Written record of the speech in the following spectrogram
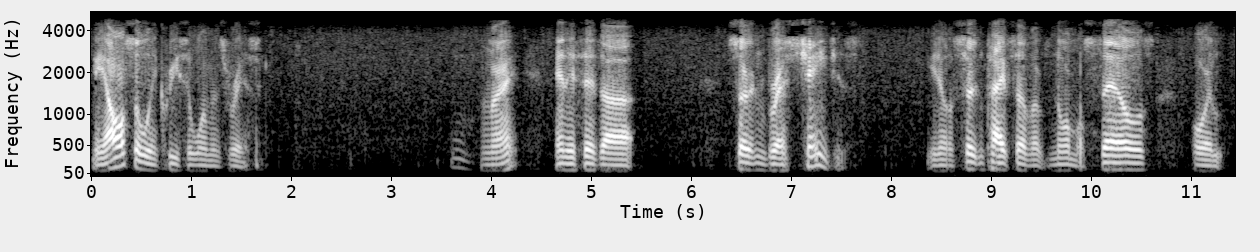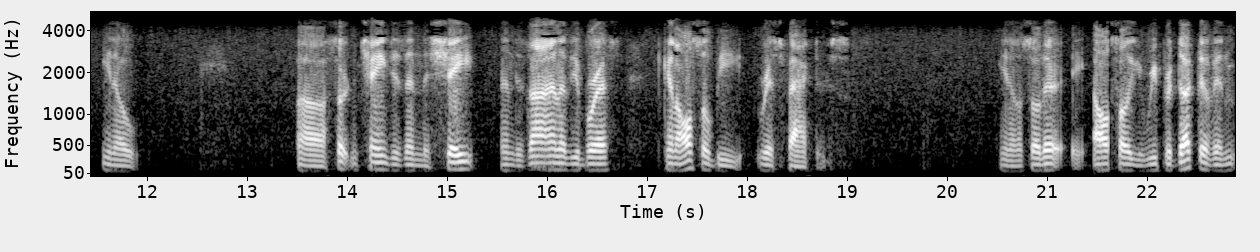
may also increase a woman's risk. Mm. All right, and it says uh, certain breast changes. You know, certain types of abnormal cells, or you know, uh, certain changes in the shape and design of your breast can also be risk factors. You know, so there also your reproductive and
